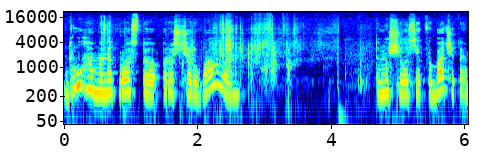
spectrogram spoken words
друга мене просто розчарувала, тому що, ось як ви бачите,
